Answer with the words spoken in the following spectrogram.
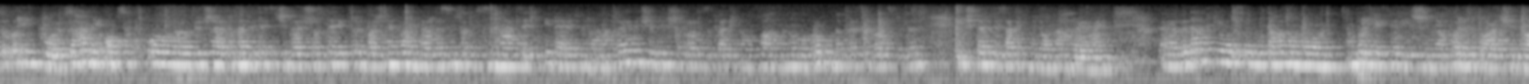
зорієнтую. Загальний обсяг бюджету на 2026 рік передбачений 2 мільярди 718,9 мільйона гривень, що більше проти затвердженого плану минулого року на 321,4 мільйона гривень. Е, Видатків у даному проєкті рішення передбачено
